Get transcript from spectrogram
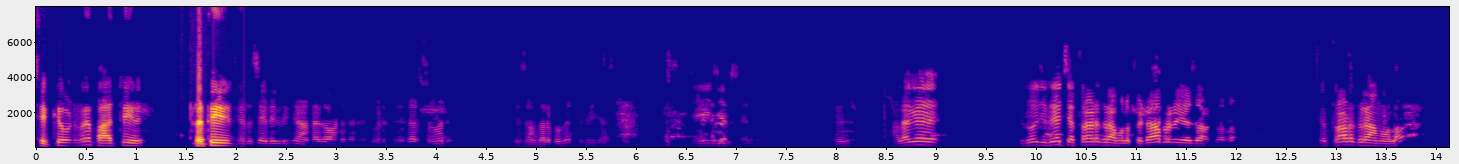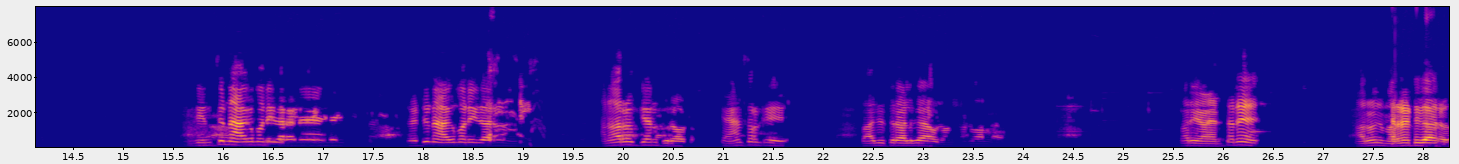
చెక్ ఇవ్వడమే పార్టీ ప్రతి జన సైనికుడికి అండగా ఉంటుంది అనేటువంటి నిదర్శనం అని ఈ సందర్భంగా తెలియజేస్తాను. అలాగే ఈరోజు ఇదే చిత్రాడు గ్రామంలో పిఠాపురం నియోజకవర్గంలో. చిత్రాడు గ్రామంలో ఇది నాగమణి గారు అనే రెడ్డి నాగమణి గారు అనారోగ్యానికి గురవడం క్యాన్సర్కి బాధితురాలుగా ఆవిడ ఉండడం వల్ల. మరి వెంటనే ఆ రోజు మర్రెడ్డి గారు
